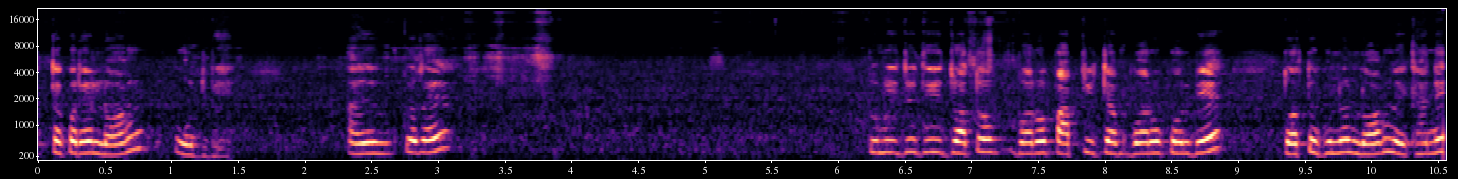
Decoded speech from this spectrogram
একটা করে লং উঠবে। এই করে তুমি যদি যত বড় পাপড়িটা বড় করবে, ততগুলো লং এখানে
